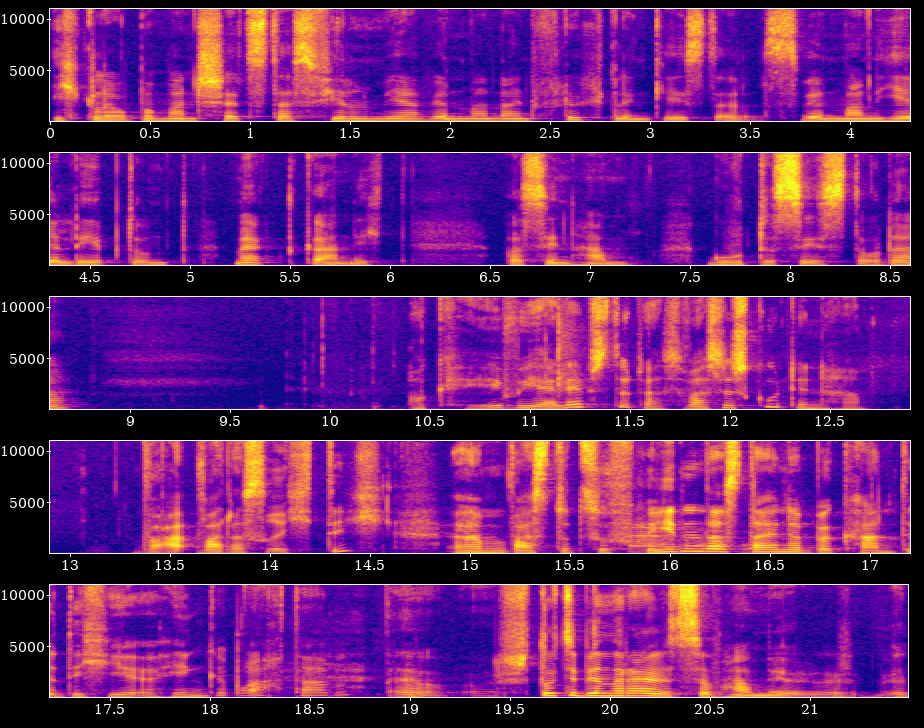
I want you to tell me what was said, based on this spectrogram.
Ich glaube, man schätzt das viel mehr, wenn man ein Flüchtling ist, als wenn man hier lebt und merkt gar nicht, was in Hamm Gutes ist, oder? Okay, wie erlebst du das? Was ist gut in Hamm? War, war das richtig? Ähm, warst du zufrieden, dass deine Bekannte dich hier hingebracht haben? Э, Что тебе нравится в Хаме? Э,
